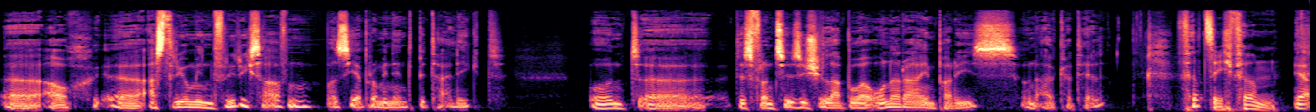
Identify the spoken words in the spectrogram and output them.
Äh, auch äh, Astrium in Friedrichshafen war sehr prominent beteiligt. Und äh, das französische Labor Honora in Paris und Alcatel. 40 Firmen. Ja.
